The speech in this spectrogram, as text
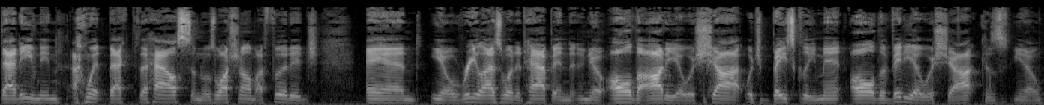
that evening I went back to the house and was watching all my footage, and you know realized what had happened. And you know all the audio was shot, which basically meant all the video was shot because you know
